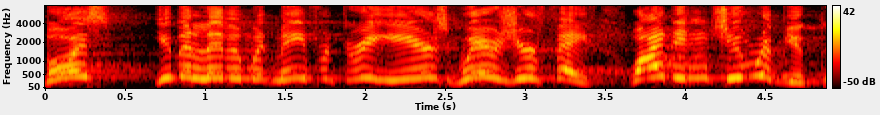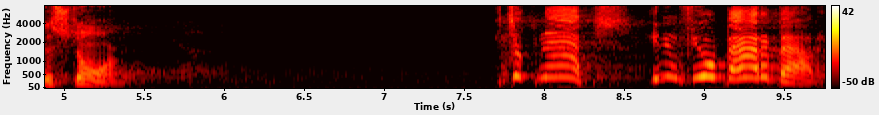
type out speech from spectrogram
Boys, you've been living with me for three years. Where's your faith? Why didn't you rebuke the storm? He took naps. He didn't feel bad about it.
